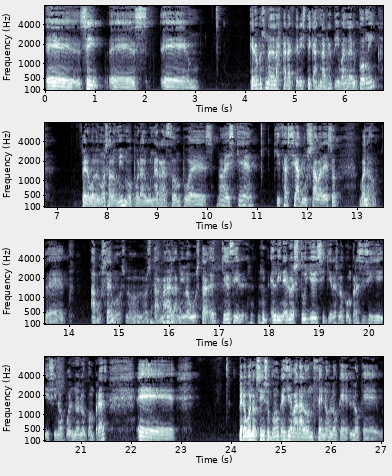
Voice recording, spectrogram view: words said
Eh, sí, eh, creo que es una de las características narrativas del cómic, pero volvemos a lo mismo, por alguna razón, pues, no, es que quizás se abusaba de eso. Bueno, eh, abusemos, ¿no? No está mal. A mí me gusta, eh, quiero decir, el dinero es tuyo y si quieres lo compras y si, y si no, pues no lo compras. Eh, pero bueno, sí, supongo que es llevar al once, ¿no? Lo que, lo que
